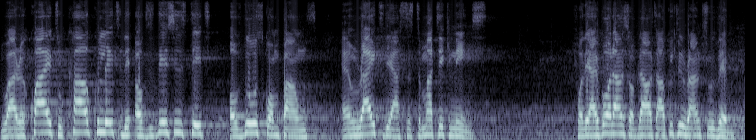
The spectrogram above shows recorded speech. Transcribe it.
You are required to calculate the oxidation state of those compounds and write their systematic names. For the avoidance of doubt, I'll quickly run through them.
